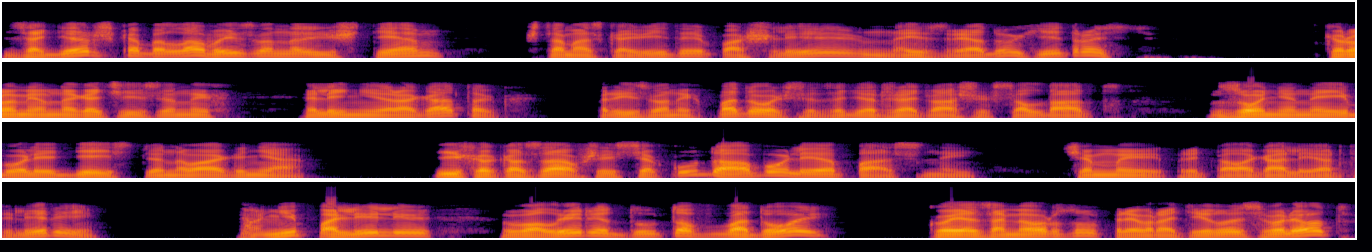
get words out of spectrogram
Задержка была вызвана лишь тем, что московиты пошли на изрядную хитрость. Кроме многочисленных линий рогаток, призванных подольше задержать ваших солдат в зоне наиболее действенного огня, их оказавшейся куда более опасной, чем мы предполагали артиллерии, они полили валы редутов водой, кое замерзнув превратилась в лед.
